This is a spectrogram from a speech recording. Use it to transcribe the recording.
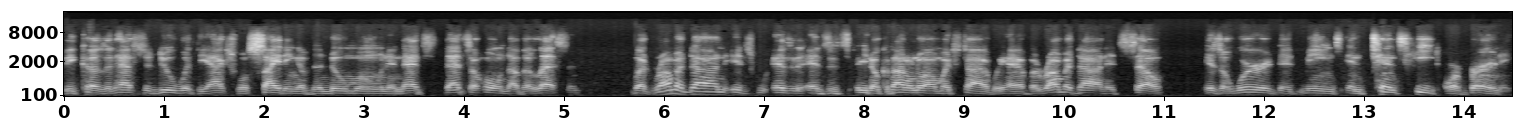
because it has to do with the actual sighting of the new moon, and that's that's a whole nother lesson. But Ramadan, it's as as it's you know, because I don't know how much time we have, but Ramadan itself is a word that means intense heat or burning.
